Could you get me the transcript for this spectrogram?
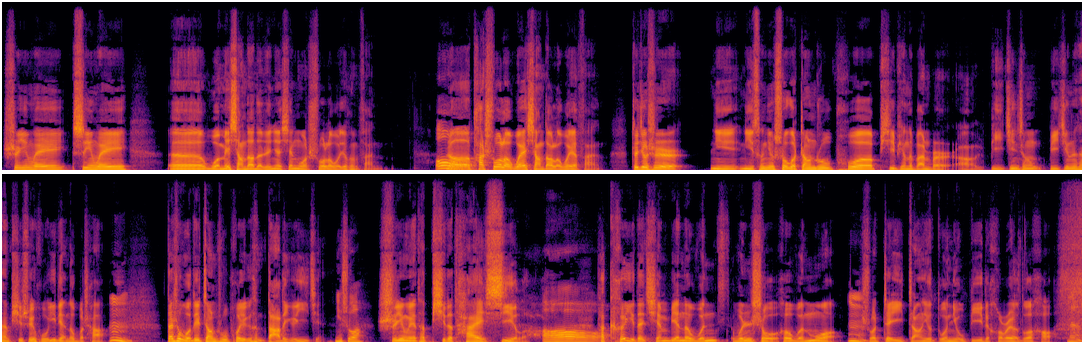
是因为是因为呃，我没想到的，人家先跟我说了，我就很烦。然后哦，他说了，我也想到了，我也烦。这就是你你曾经说过张珠坡批评的版本啊，比金生比金圣叹批水浒一点都不差。嗯，但是我对张珠坡有一个很大的一个意见，你说是因为他批的太细了。哦，他可以在前边的文文首和文末，嗯说这一章有多牛逼，这后边有多好。嗯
